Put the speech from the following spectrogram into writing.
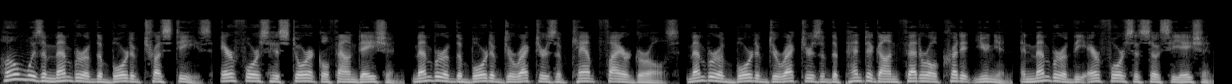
Holm was a member of the Board of Trustees, Air Force Historical Foundation, member of the Board of Directors of Camp Fire Girls, member of Board of Directors of the Pentagon Federal Credit Union, and member of the Air Force Association.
